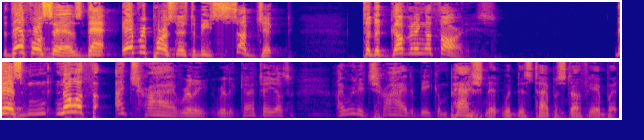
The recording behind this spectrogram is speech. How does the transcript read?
The therefore says that every person is to be subject to the governing authorities. There's no authority. I try really, really. Can I tell you something? I really try to be compassionate with this type of stuff here, but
